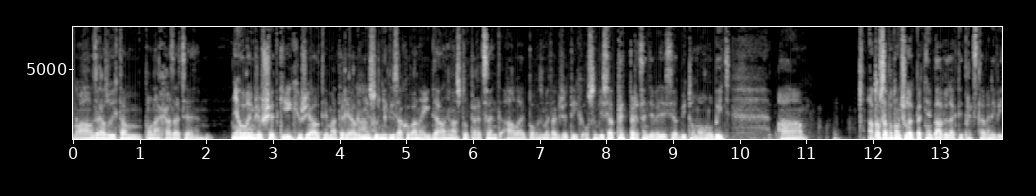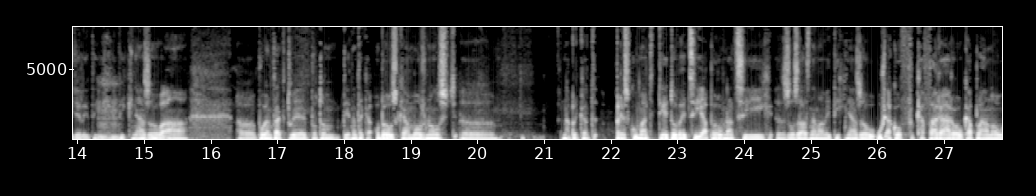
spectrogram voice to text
No a zrazu ich tam ponachádzate. Nehovorím, že všetkých, žiaľ, tie materiály áno. nie sú nikdy zachované ideálne na 100%, ale povedzme tak, že tých 85%, 90% by to mohlo byť. A, a to sa potom človek pekne bavil, ak tí predstavení videli tých, mm-hmm. tých kňazov a Poviem tak, tu je potom jedna taká obrovská možnosť e, napríklad preskúmať tieto veci a porovnať si ich so záznamami tých kňazov, už ako farárov, kaplánov,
